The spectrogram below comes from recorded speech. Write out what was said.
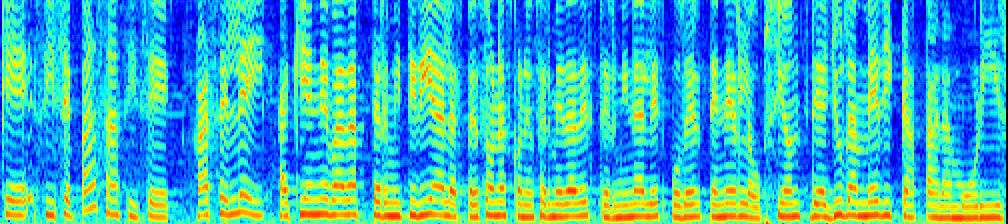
que si se pasa, si se hace ley, aquí en Nevada permitiría a las personas con enfermedades terminales poder tener la opción de ayuda médica para morir.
